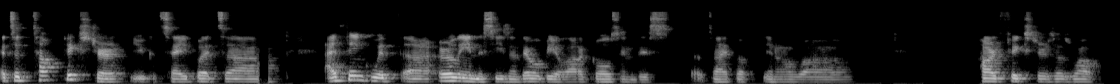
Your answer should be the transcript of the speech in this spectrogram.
it's a tough fixture, you could say. But uh, I think with early in the season, there will be a lot of goals in this type of you know hard fixtures as well.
